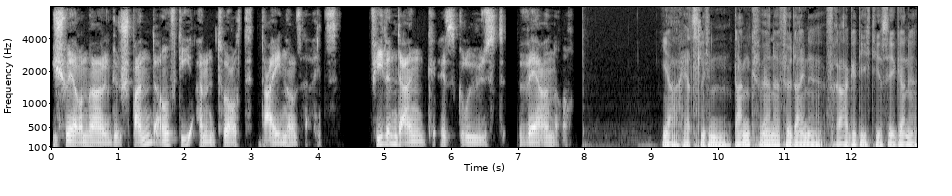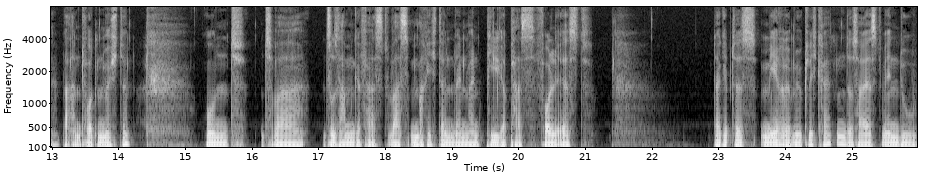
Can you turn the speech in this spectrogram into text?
Ich wäre mal gespannt auf die Antwort deinerseits. Vielen Dank, es grüßt Werner. Ja, herzlichen Dank, Werner, für deine Frage, die ich dir sehr gerne beantworten möchte. Und zwar zusammengefasst, was mache ich denn, wenn mein Pilgerpass voll ist? Da gibt es mehrere Möglichkeiten. Das heißt, wenn du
